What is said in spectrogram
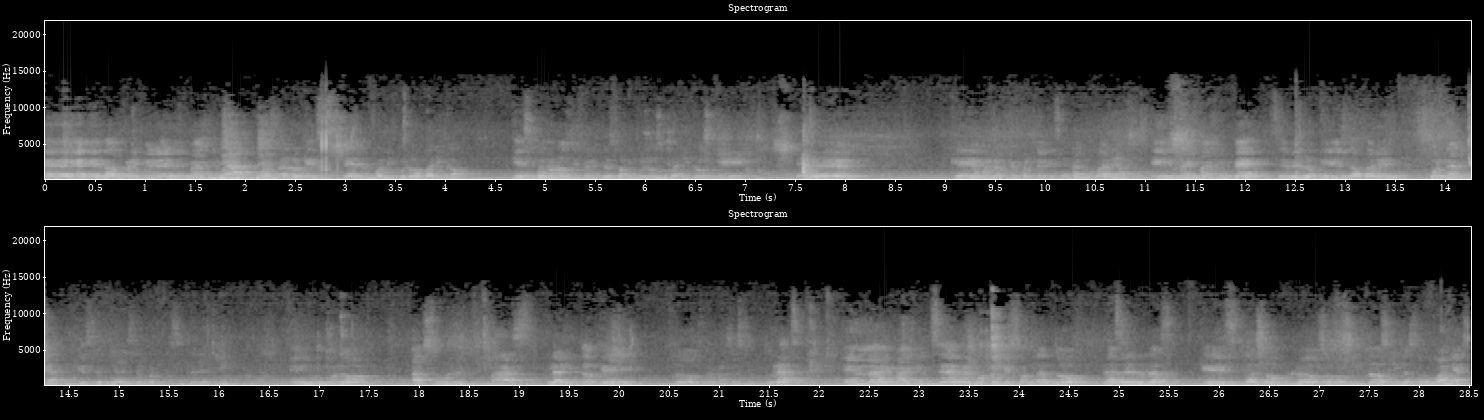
Eh, en, la primera, en la imagen A muestra lo que es el folículo ovárico, que es bueno, los diferentes folículos ováricos que, eh, que, bueno, que pertenecen al ovario. En la imagen B se ve lo que es la pared gonádica, que sería este partecito de aquí, en un color azul más clarito que las demás estructuras. En la imagen C vemos lo que son tanto las células, que es los ovocitos y las ovogonias.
